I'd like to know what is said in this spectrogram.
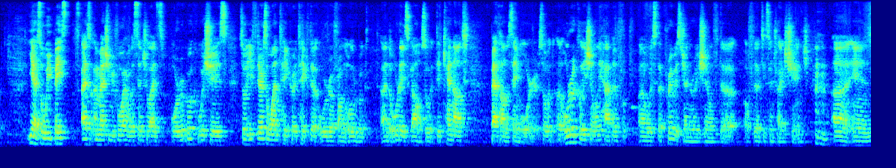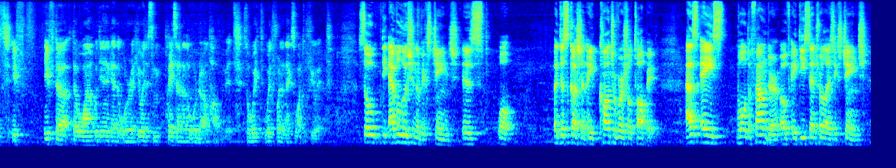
Yeah, so we base, as I mentioned before, have a centralized order book, which is, so if there's a one taker, take the order from the order book, and the order is gone, so they cannot bet on the same order. So uh, order collision only happened for, uh, with the previous generation of the of the decentralized exchange. Mhm. Uh, and if if the, the one who didn't get the order, he would just place another order on top of it. So wait wait for the next one to fill it. So the evolution of exchange is, well, a discussion, a controversial topic. As a well, the founder of a decentralized exchange,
